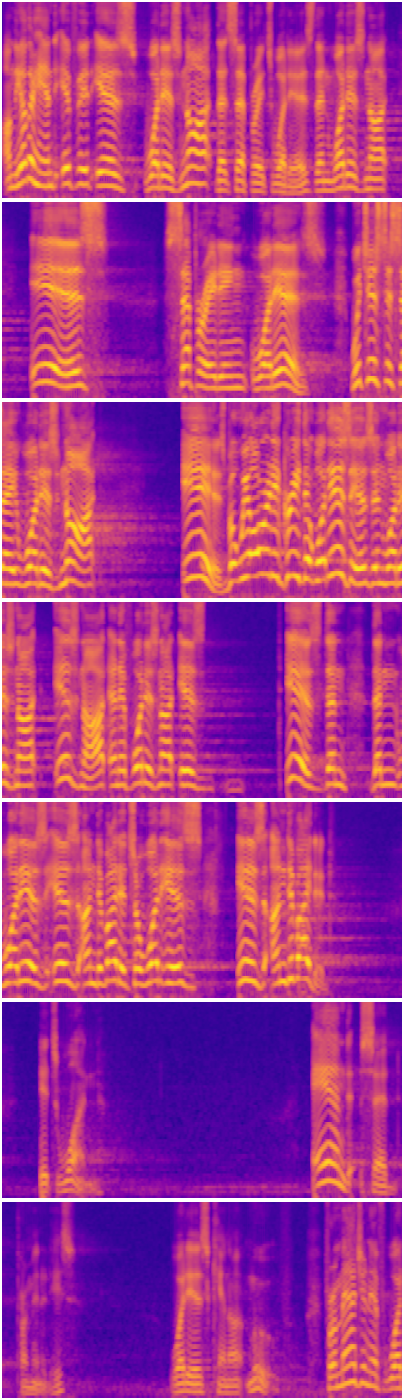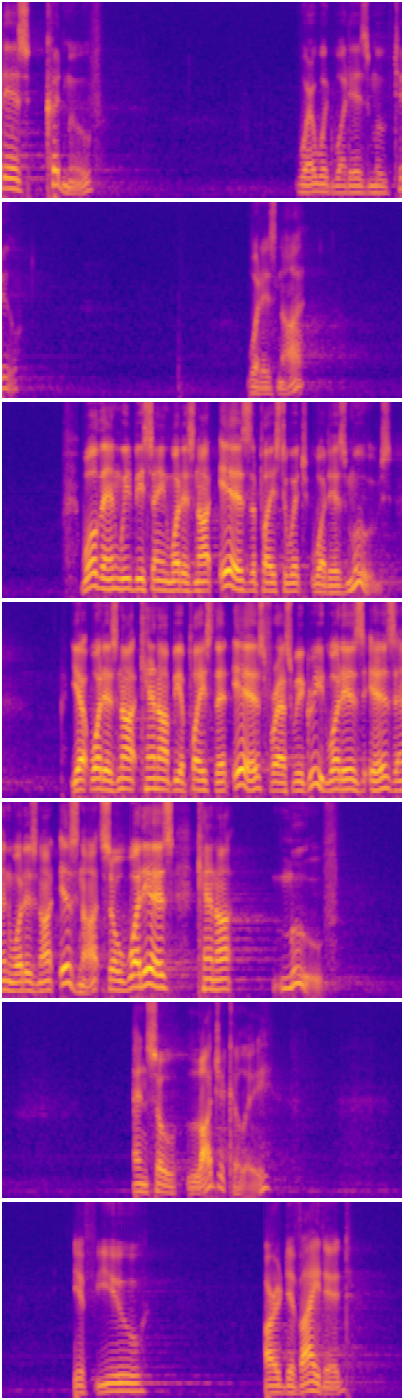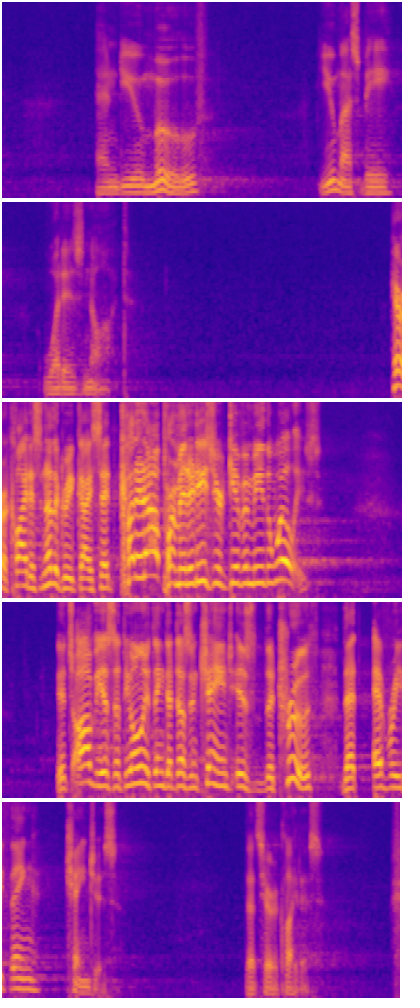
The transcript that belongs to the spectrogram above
On the other hand, if it is what is not that separates what is, then what is not is separating what is, which is to say, what is not is. But we already agreed that what is is and what is not is not, and if what is not is is, then, then what is is undivided. So what is is undivided. It's one. And, said Parmenides, what is cannot move. For imagine if what is could move, where would what is move to? What is not? Well, then we'd be saying what is not is the place to which what is moves. Yet what is not cannot be a place that is, for as we agreed, what is is and what is not is not. So what is cannot move. And so logically, if you are divided and you move, you must be what is not. Heraclitus, another Greek guy, said, Cut it out, Parmenides, you're giving me the willies. It's obvious that the only thing that doesn't change is the truth that everything changes. That's Heraclitus.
